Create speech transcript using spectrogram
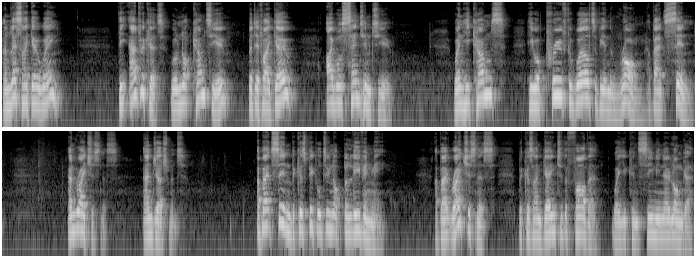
Unless I go away, the advocate will not come to you, but if I go, I will send him to you. When he comes, he will prove the world to be in the wrong about sin and righteousness and judgment. About sin, because people do not believe in me. About righteousness, because I'm going to the Father where you can see me no longer.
